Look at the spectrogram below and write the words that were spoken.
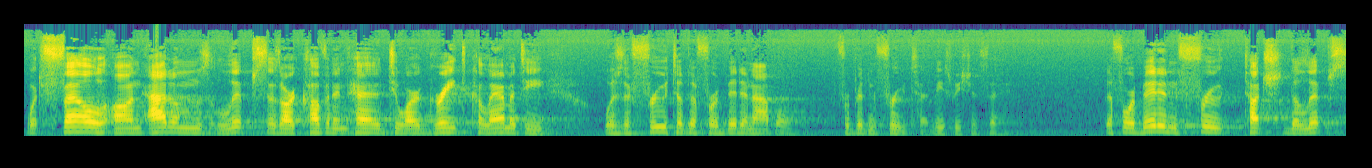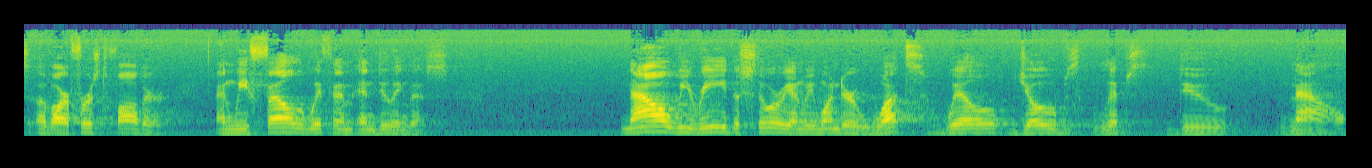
What fell on Adam's lips as our covenant head to our great calamity was the fruit of the forbidden apple, forbidden fruit, at least we should say. The forbidden fruit touched the lips of our first father, and we fell with him in doing this. Now we read the story and we wonder what will Job's lips do now?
